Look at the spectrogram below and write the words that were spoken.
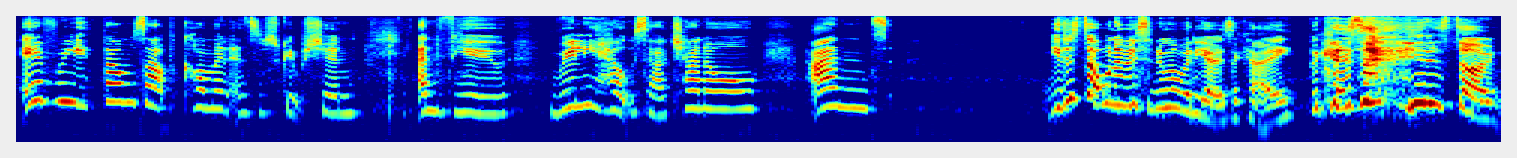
Every thumbs up, comment and subscription and view really helps our channel and you just don't want to miss any more videos, okay? Because you just don't.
